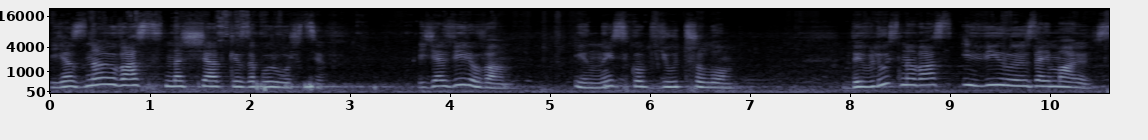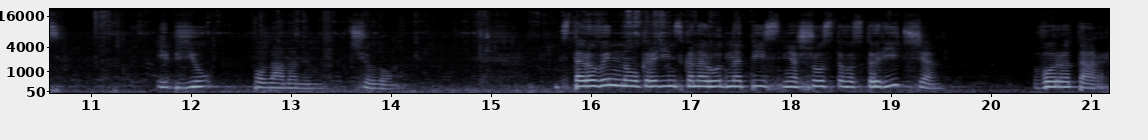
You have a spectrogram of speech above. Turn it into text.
Я знаю вас, нащадки запорожців. Я вірю вам і низько б'ють чолом. Дивлюсь на вас і вірою займаюсь і б'ю поламаним чолом. Старовинна українська народна пісня шостого сторіччя Воротар.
